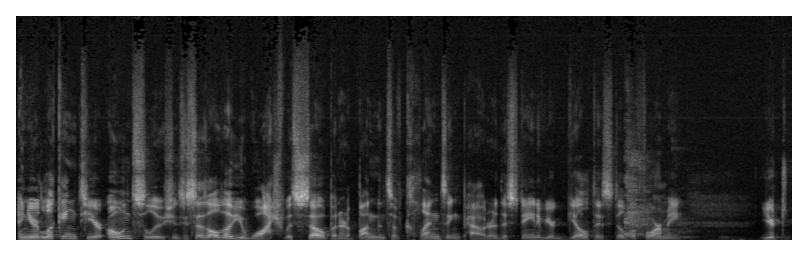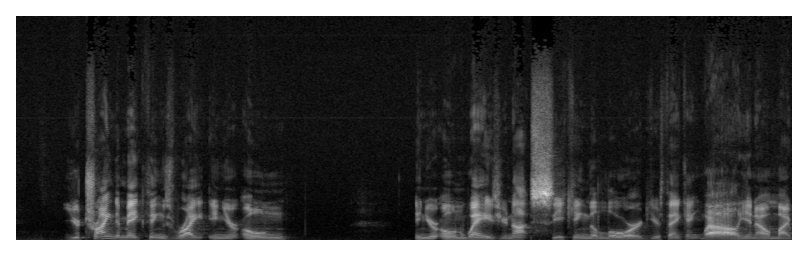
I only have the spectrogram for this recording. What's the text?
And you're looking to your own solutions. He says, although you wash with soap and an abundance of cleansing powder, the stain of your guilt is still before me. You're you're trying to make things right in your own in your own ways. You're not seeking the Lord. You're thinking, well, you know, my,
